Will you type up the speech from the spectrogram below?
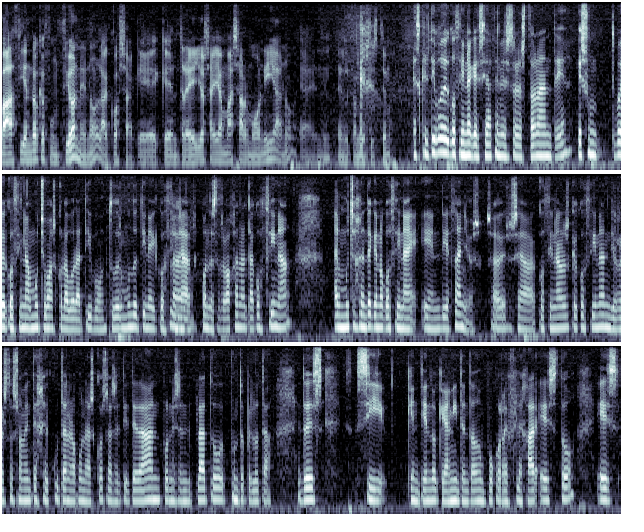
va haciendo que funcione, ¿no? La cosa, que, que entre ellos haya más armonía, ¿no? En, en el cambio de sistema. Es que el tipo de cocina que se hace en este restaurante es un tipo de cocina mucho más colaborativo. Todo el mundo tiene que cocinar. Claro. Cuando se trabaja en alta cocina, hay mucha gente que no cocina en 10 años, ¿sabes? O sea, cocinan los que cocinan y el resto solamente ejecutan algunas cosas. A ti te dan, pones en el plato, punto pelota. Entonces, sí, que entiendo que han intentado un poco reflejar esto, es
